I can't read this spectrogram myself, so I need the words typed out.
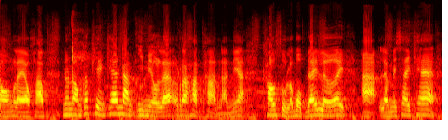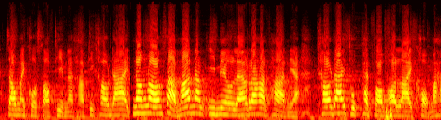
น้องๆแล้วครับ น้องๆก็เพียงแค่นำอีเมลและรหัสผ่านนั้นเนี่ยเข้าสู่ระบบได้เลยอะและไม่ใช่แค่เจ้า Microsoft Teams นะครับที่เข้าได้ น้องๆสามารถนำอีเมลและรหัสผ่านเนี่ยเข้าได้ทุกแพลตฟอร์มออนไลน์ของมหา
